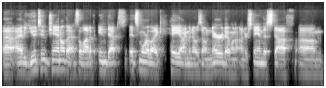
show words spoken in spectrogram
Uh, I have a YouTube channel that has a lot of in depth. It's more like, hey, I'm an ozone nerd. I want to understand this stuff. Um,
